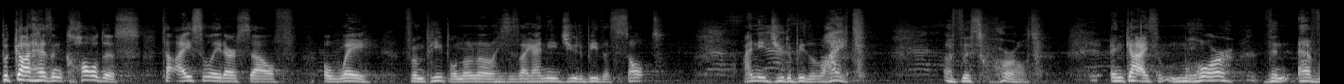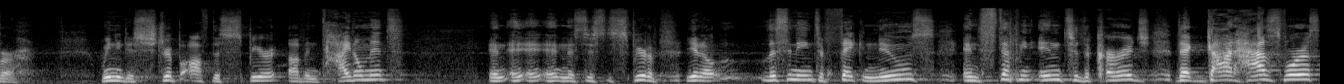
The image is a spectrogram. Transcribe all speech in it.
But God hasn't called us to isolate ourselves away from people. No, no, no. He says, like, I need you to be the salt. I need you to be the light of this world. And guys, more than ever, we need to strip off the spirit of entitlement and, and, and this just spirit of, you know, listening to fake news and stepping into the courage that God has for us.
